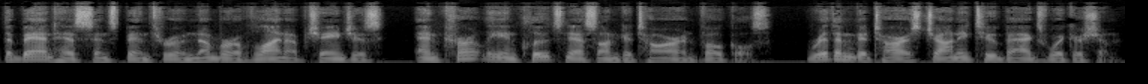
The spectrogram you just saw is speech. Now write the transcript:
The band has since been through a number of lineup changes, and currently includes Ness on guitar and vocals, rhythm guitarist Johnny Two Bags Wickersham,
